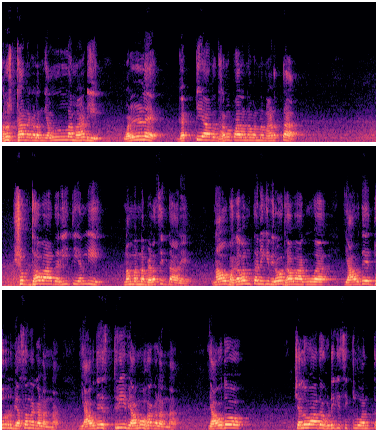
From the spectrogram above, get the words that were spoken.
ಅನುಷ್ಠಾನಗಳನ್ನೆಲ್ಲ ಮಾಡಿ ಒಳ್ಳೆ ಗಟ್ಟಿಯಾದ ಧರ್ಮಪಾಲನವನ್ನು ಮಾಡುತ್ತಾ, ಶುದ್ಧವಾದ ರೀತಿಯಲ್ಲಿ ನಮ್ಮನ್ನು ಬೆಳೆಸಿದ್ದಾರೆ. ನಾವು ಭಗವಂತನಿಗೆ ವಿರೋಧವಾಗುವ ಯಾವುದೇ ದುರ್ವ್ಯಸನಗಳನ್ನು, ಯಾವುದೇ ಸ್ತ್ರೀ ವ್ಯಾಮೋಹಗಳನ್ನು, ಯಾವುದೋ ಚಲುವಾದ ಹುಡುಗಿ ಸಿಕ್ಕಲು ಅಂತ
